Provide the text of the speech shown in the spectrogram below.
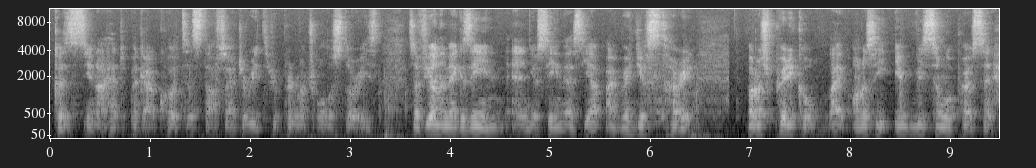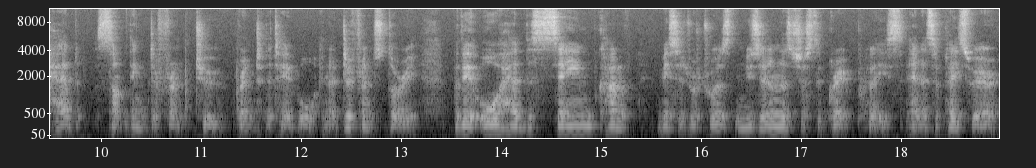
because you know I had to pick out quotes and stuff, so I had to read through pretty much all the stories. So if you're on the magazine and you're seeing this, yep, I read your story. But it was pretty cool. Like honestly, every single person had something different to bring to the table and a different story, but they all had the same kind of message, which was New Zealand is just a great place, and it's a place where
